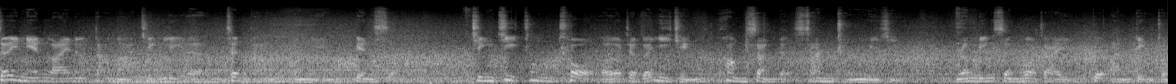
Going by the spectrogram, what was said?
这一年来呢，大马经历了政坛风云变色、经济重挫和这个疫情扩散的三重危机，人民生活在不安定中。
